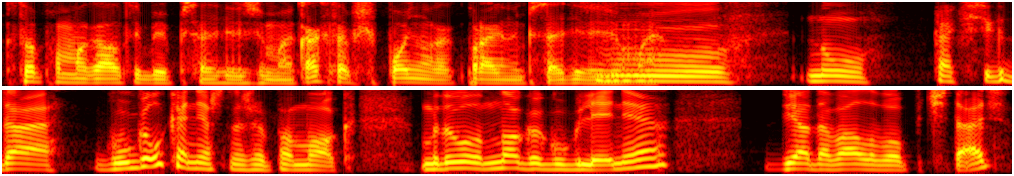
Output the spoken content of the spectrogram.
Кто помогал тебе писать резюме? Как ты вообще понял, как правильно писать резюме? Ну, ну, как всегда, Google, конечно же, помог. Мы было много гугления. Я давал его почитать,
